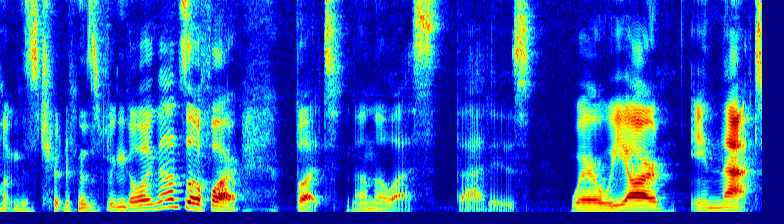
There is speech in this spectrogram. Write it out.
long this tournament's been going on so far. But nonetheless, that is where we are in that.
